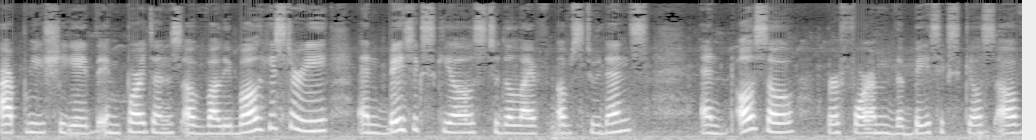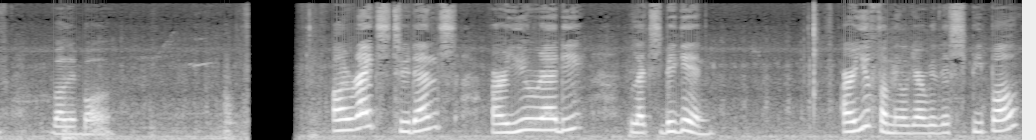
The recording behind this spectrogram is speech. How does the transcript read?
appreciate the importance of volleyball history and basic skills to the life of students, and also perform the basic skills of volleyball. Alright students, are you ready? Let's begin. Are you familiar with these people?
